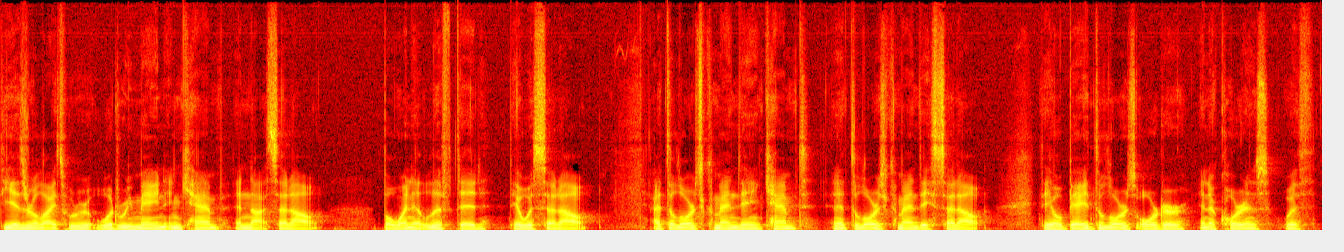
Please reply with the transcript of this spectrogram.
the Israelites would remain in camp and not set out. But when it lifted, they would set out. At the Lord's command, they encamped, and at the Lord's command, they set out. They obeyed the Lord's order in accordance with,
